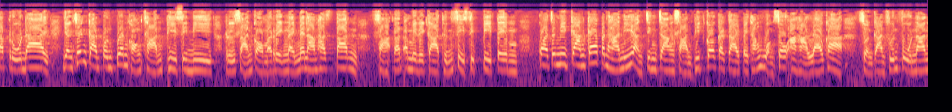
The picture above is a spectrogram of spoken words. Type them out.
รับรู้ได้ อย่างเช่นการปนเปื้อนของสาร PCB หรือสารก่อมะเร็งในแม่น้ำฮัสตันสหรัฐอเมริกาถึง 40 ปีเต็ม กว่าจะมีการแก้ปัญหานี้อย่างจริงจังสารพิษก็กระจายไปทั้งห่วงโซ่อาหารแล้วค่ะ ส่วนการฟื้นฟูนั้น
